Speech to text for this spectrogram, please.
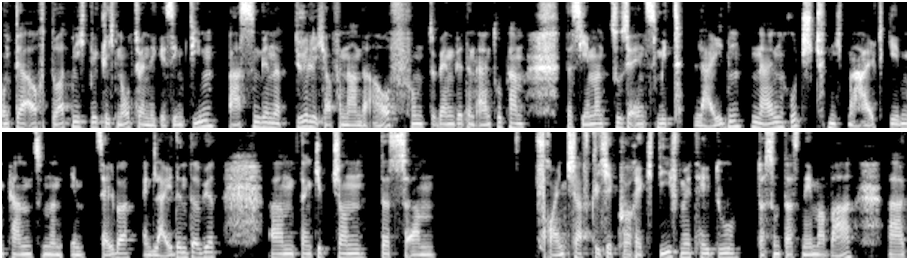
und der auch dort nicht wirklich notwendig ist. Im Team passen wir natürlich aufeinander auf und wenn wir den Eindruck haben, dass jemand zu sehr ins Mitleiden hineinrutscht, nicht mehr Halt geben kann, sondern eben selber ein Leidender wird, ähm, dann gibt schon das ähm, freundschaftliche Korrektiv mit, hey du, das und das nehmen wir wahr, äh,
